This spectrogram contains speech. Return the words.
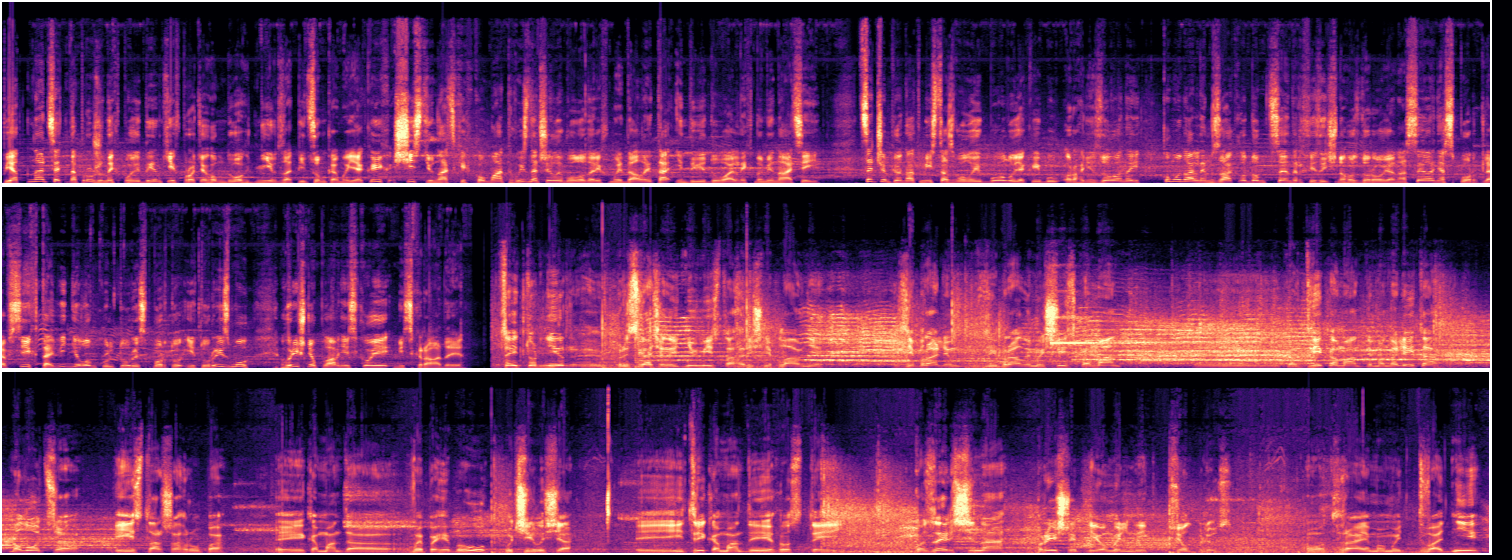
15 напружених поєдинків протягом двох днів, за підсумками яких шість юнацьких команд визначили володарів медалей та індивідуальних номінацій. Це чемпіонат міста з волейболу, який був організований комунальним закладом Центр фізичного здоров'я населення Спорт для всіх та відділом культури, спорту і туризму Горішньоплавнівської міськради. Цей турнір е, присвячений Дню міста Горішні Плавні. Зібрали, зібрали ми шість команд. Е, Дві команди Моноліта, молодша і старша група. Команда ВПГБУ училища і три команди гостей. Козельщина, Пришип і Омельник. Пчол плюс. От, граємо ми два дні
